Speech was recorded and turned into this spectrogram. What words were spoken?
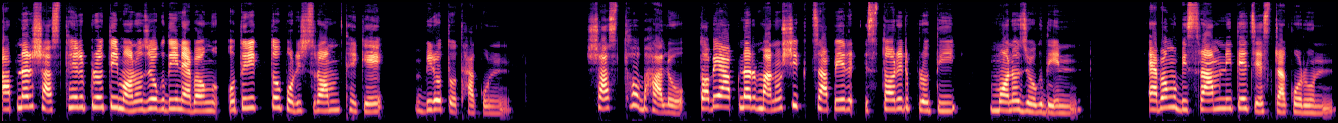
আপনার স্বাস্থ্যের প্রতি মনোযোগ দিন এবং অতিরিক্ত পরিশ্রম থেকে বিরত থাকুন। স্বাস্থ্য ভালো, তবে আপনার মানসিক চাপের স্তরের প্রতি মনোযোগ দিন এবং বিশ্রাম নিতে চেষ্টা করুন।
